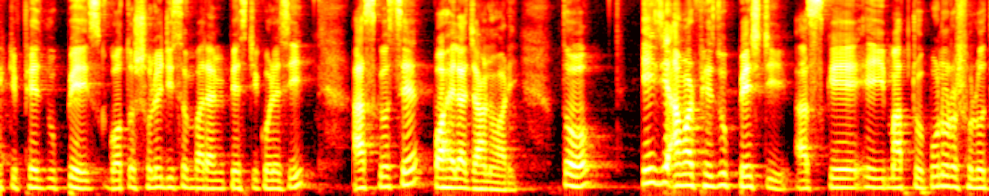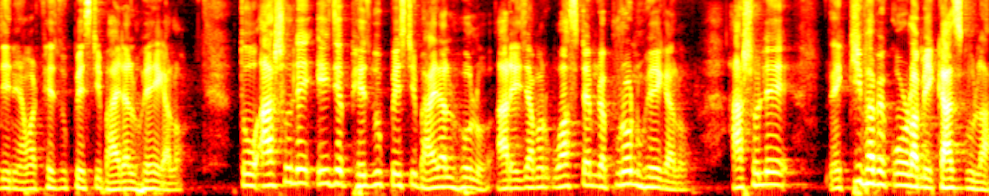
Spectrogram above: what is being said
একটি ফেসবুক পেজ গত ষোলোই ডিসেম্বরে আমি পেজটি করেছি। আজকে হচ্ছে পহেলা জানুয়ারি। তো এই যে আমার ফেসবুক পেজটি আজকে এই মাত্র পনেরো ষোলো দিনে আমার ফেসবুক পেজটি ভাইরাল হয়ে গেল। তো আসলে এই যে ফেসবুক পেজটি ভাইরাল হলো আর এই যে আমার ওয়াচ টাইমটা পূরণ হয়ে গেল, আসলে কীভাবে করলাম এই কাজগুলা,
